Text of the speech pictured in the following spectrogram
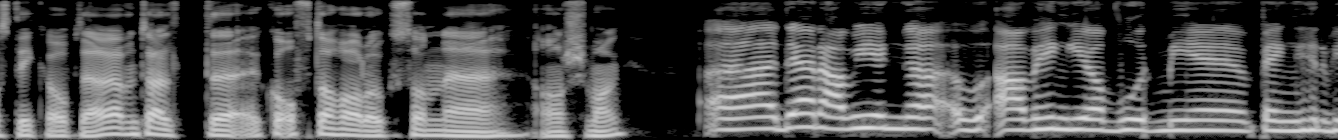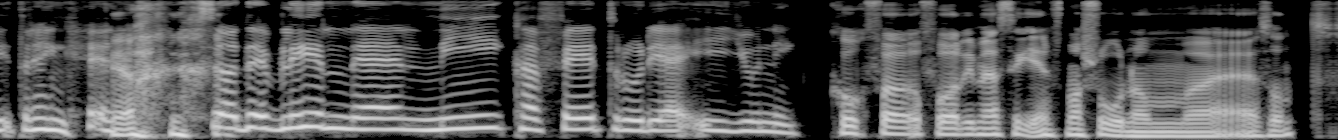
å, stikke opp der. Eventuelt, uh, hvor ofte har dere sånne arrangement? Uh, det er avhengig, avhengig, av hvor mye penger vi trenger. Ja. så det blir en ny kafé, tror jeg, i juni. Hvorfor får de med seg informasjon om uh, sånt?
